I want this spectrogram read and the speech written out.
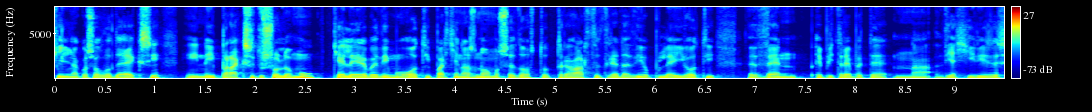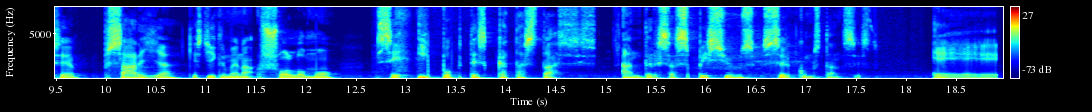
1986. Είναι η πράξη του Σολομού και λέει ρε παιδί μου ότι υπάρχει ένας νόμος εδώ στο τρο- άρθρο 32 που λέει ότι δεν επιτρέπεται να διαχειρίζεσαι ψάρια και συγκεκριμένα Σολομό σε ύποπτες καταστάσεις. Under suspicious circumstances. Ε,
